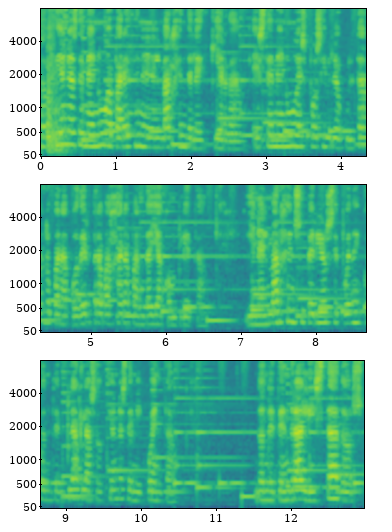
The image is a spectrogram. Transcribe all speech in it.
opciones de menú aparecen en el margen de la izquierda. Este menú es posible ocultarlo para poder trabajar a pantalla completa. Y en el margen superior se pueden contemplar las opciones de mi cuenta, donde tendrá listados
